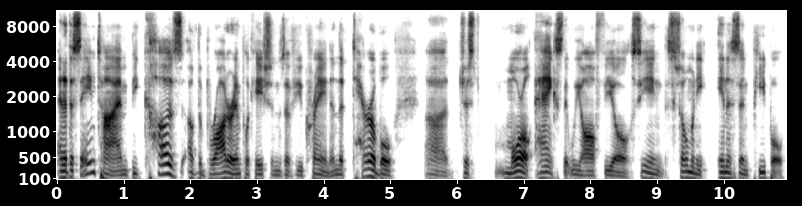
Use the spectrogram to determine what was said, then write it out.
And at the same time, because of the broader implications of Ukraine and the terrible, uh, just moral angst that we all feel seeing so many innocent people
